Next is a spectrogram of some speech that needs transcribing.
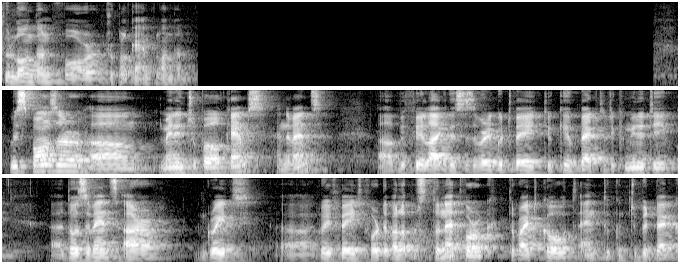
to London for Drupal Camp London. We sponsor um, many Drupal camps and events. Uh, we feel like this is a very good way to give back to the community. Uh, those events are great, uh, great way for developers to network, to write code and to contribute back,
